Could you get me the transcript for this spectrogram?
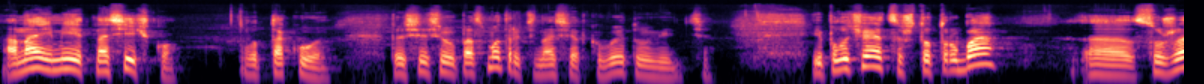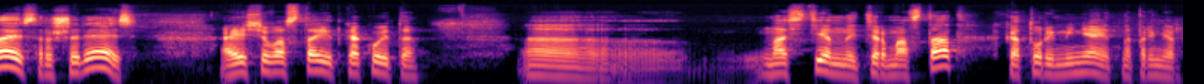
Она имеет насечку, вот такую. То есть, если вы посмотрите на сетку, вы это увидите. И получается, что труба, э, сужаясь, расширяясь, а если у вас стоит какой-то э, настенный термостат, который меняет, например,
